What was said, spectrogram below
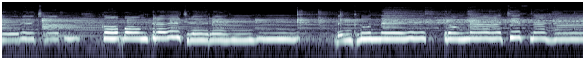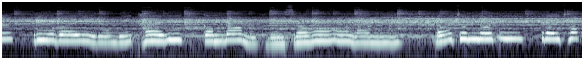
យូរឬឆាប់ក៏បងត្រូវជ្រើសរើសដឹងខ្លួនណែត្រង់ណាជាស្នេហារីវ័យរួមវិថី កុំដំនឹងខ្លួនស្រឡាញ់ដល់ចំណុចត្រូវឈប់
